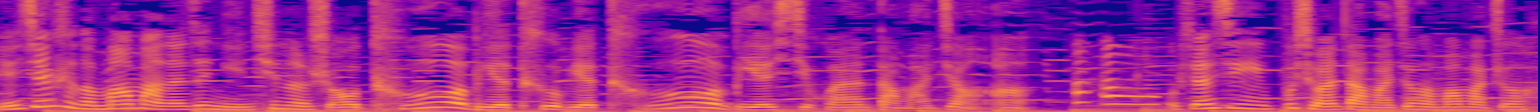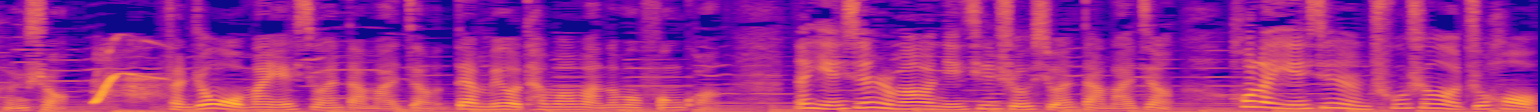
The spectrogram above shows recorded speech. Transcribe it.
严先生的妈妈呢，在年轻的时候特别特别特别喜欢打麻将啊！我相信不喜欢打麻将的妈妈真的很少。反正我妈也喜欢打麻将，但没有她妈妈那么疯狂。那严先生妈妈年轻时候喜欢打麻将，后来严先生出生了之后，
